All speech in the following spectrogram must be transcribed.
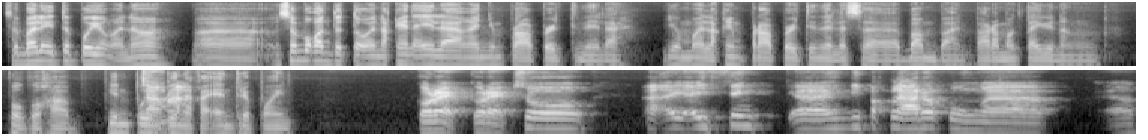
So bali ito po yung ano, ah, sa mukhang totoo na kinailangan yung property nila, yung malaking property nila sa Bamban para magtayo ng Pogo Hub. Yun po yung Tama. pinaka-entry point. Correct, correct. So I, I think uh, hindi pa klaro kung uh, uh,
